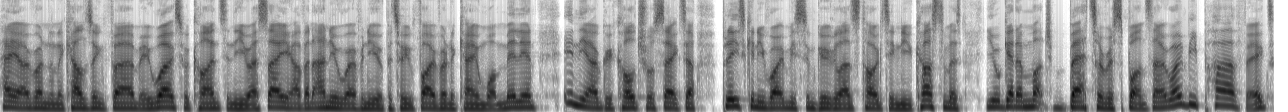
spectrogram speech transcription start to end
hey, I run an accounting firm, who works with clients in the USA who have an annual revenue of between 500k and 1 million in the agricultural sector. Please, can you write me some Google ads targeting new customers? You'll get a much better response. Now, it won't be perfect.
